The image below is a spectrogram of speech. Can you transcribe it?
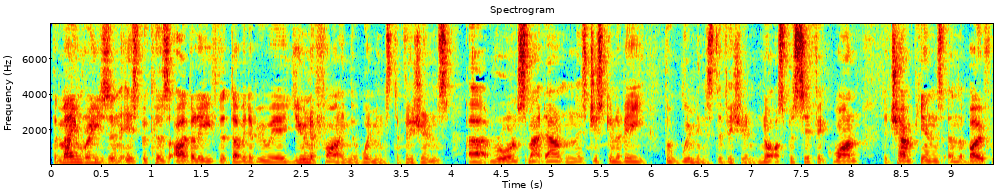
The main reason is because I believe that WWE are unifying the women's divisions, uh, Raw and SmackDown, and it's just going to be the women's division, not a specific one. The champions and the both,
